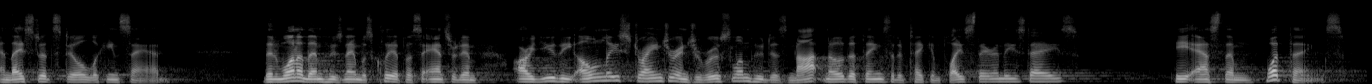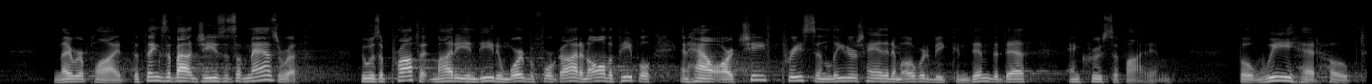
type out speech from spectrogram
And they stood still, looking sad. Then one of them, whose name was Cleopas, answered him, Are you the only stranger in Jerusalem who does not know the things that have taken place there in these days? He asked them, What things? And they replied, The things about Jesus of Nazareth, who was a prophet, mighty indeed in word before God and all the people, and how our chief priests and leaders handed him over to be condemned to death and crucified him. But we had hoped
